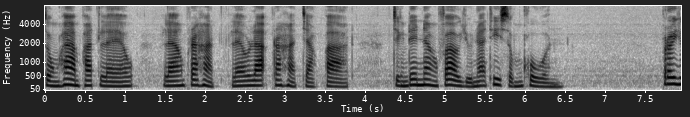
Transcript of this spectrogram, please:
ทรงห้ามพัดแล้ว ล้างพระหัตถ์แล้วละพระหัตถ์จากบาท จึงได้นั่งเฝ้าอยู่ณที่สมควร ประโย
